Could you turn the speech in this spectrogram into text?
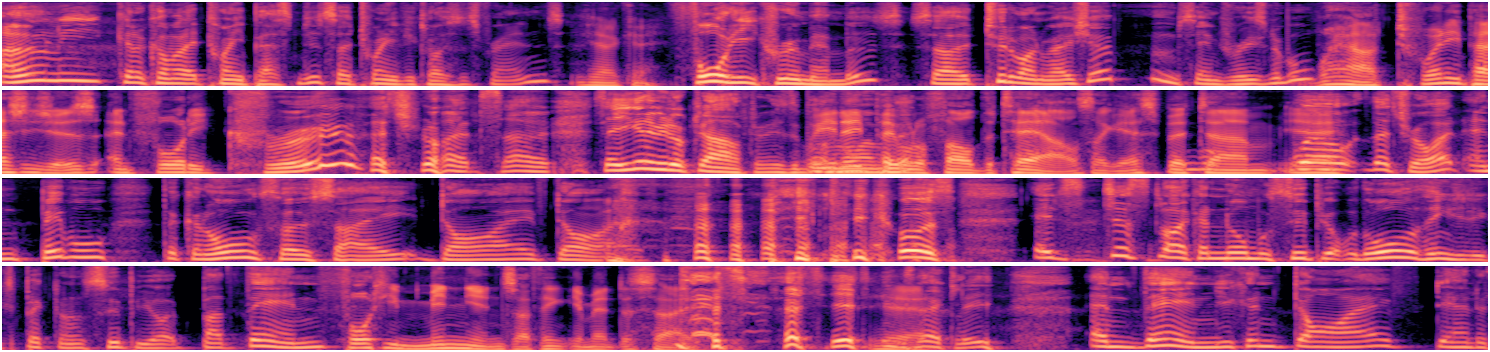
only can accommodate 20 passengers, so 20 of your closest friends, Yeah. Okay. 40 crew members, so two to one ratio hmm, seems reasonable. Wow, twenty passengers and forty crew. That's right. So, so you're going to be looked after. Is the Well, you need people to fold the towels, I guess. But that. um, yeah. Well, that's right, and people that can also say dive, dive, because it's just like a normal super yacht with all the things you'd expect on a super yacht. But then forty minions, I think you meant to say. that's, that's it Yeah. exactly, and then you can dive down to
